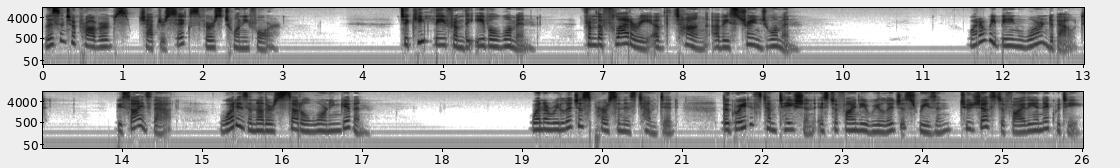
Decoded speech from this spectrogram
Listen to Proverbs chapter 6 verse 24. To keep thee from the evil woman, from the flattery of the tongue of a strange woman. What are we being warned about? Besides that, what is another subtle warning given? When a religious person is tempted, the greatest temptation is to find a religious reason to justify the iniquity.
